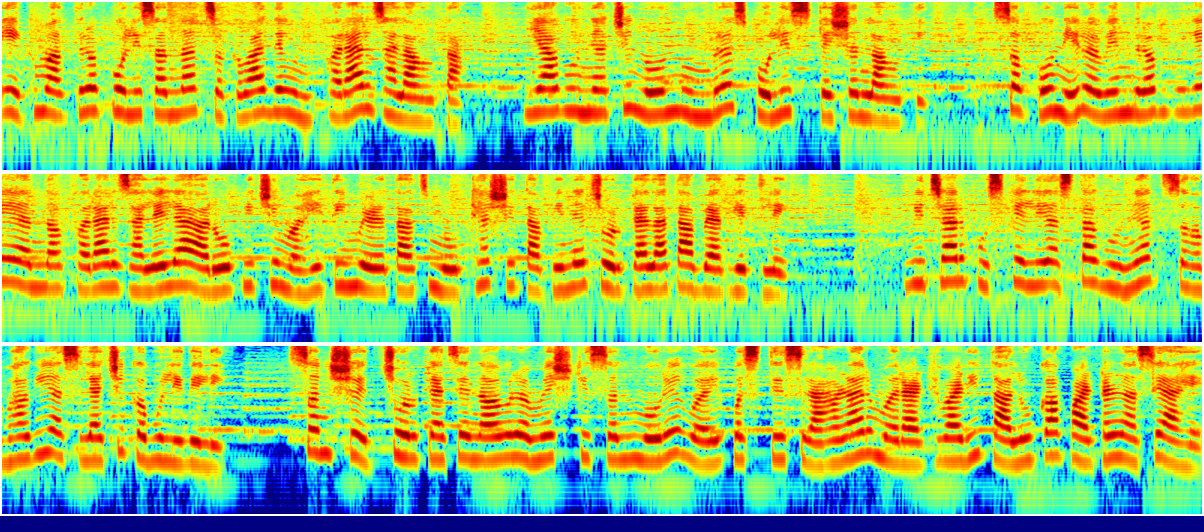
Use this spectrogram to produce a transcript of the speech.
एक मात्र पोलिसांना चकवा देऊन फरार झाला होता. या गुन्ह्याची नोंद उमरस पोलीस स्टेशनला होती. सपोनी रवींद्र भुले यांना फरार झालेल्या आरोपीची माहिती मिळताच मोठ्या शितापीने चोरट्याला ताब्यात घेतले. विचारपूस केली असता गुन्ह्यात सहभागी असल्याची कबुली दिली. संशयित चोरट्याचे नाव रमेश किसन मोरे वय पस्तीस राहणार मराठवाडी तालुका पाटण असे आहे.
